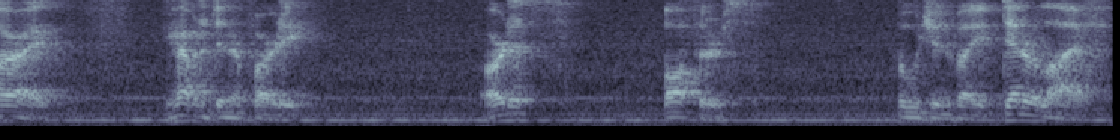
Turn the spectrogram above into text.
All right, you're having a dinner party. Artists, authors. Who would you invite? Dead or alive?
